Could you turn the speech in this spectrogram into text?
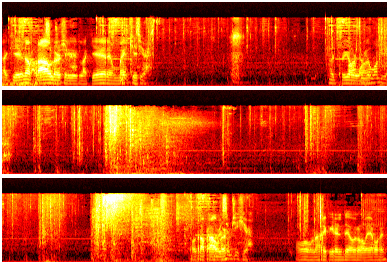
Aquí hay una Prowler si la quiere, un Medkit. El 301. Otra Prowler. Oh, una Repeater de oro, la voy a coger.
